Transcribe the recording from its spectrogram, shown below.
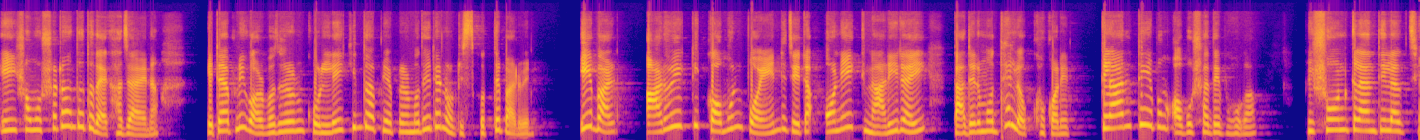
এই সমস্যাটা অন্তত দেখা যায় না। এটা আপনি গর্ভধারণ করলেই কিন্তু আপনি আপনার মধ্যে এটা নোটিস করতে পারবেন। এবার আরও একটি কমন পয়েন্ট যেটা অনেক নারীরাই তাদের মধ্যে লক্ষ্য করেন। ক্লান্তি এবং অবসাদে ভোগা। ভীষণ ক্লান্তি লাগছে।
